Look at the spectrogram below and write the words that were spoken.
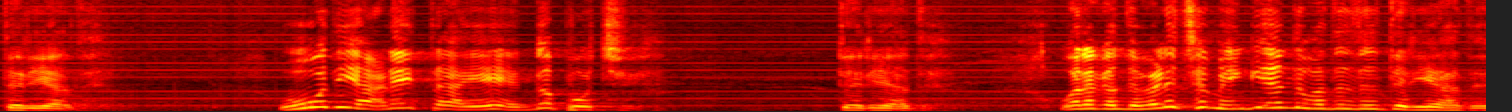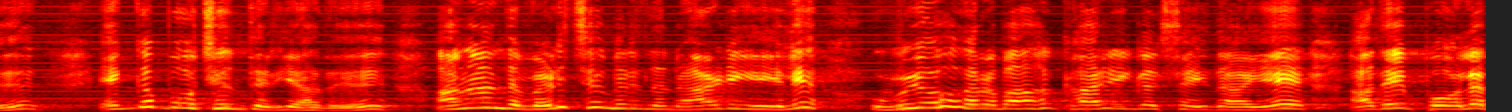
தெரியாது. ஊதி அணைத்தாயே எங்கே போச்சு? தெரியாது. உனக்கு அந்த வெளிச்சம் எங்கேருந்து வந்ததுன்னு தெரியாது. எங்கே போச்சுன்னு தெரியாது. ஆனால் அந்த வெளிச்சம் இருந்த நாழிகையிலே உபயோகரமாக காரியங்கள் செய்தாயே அதே போல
